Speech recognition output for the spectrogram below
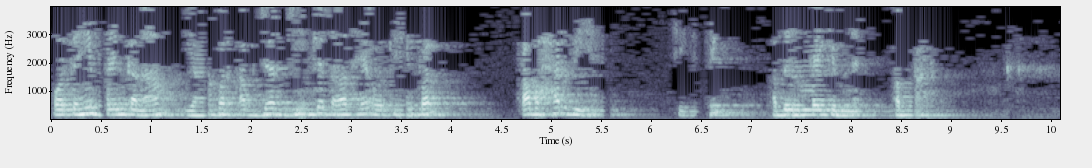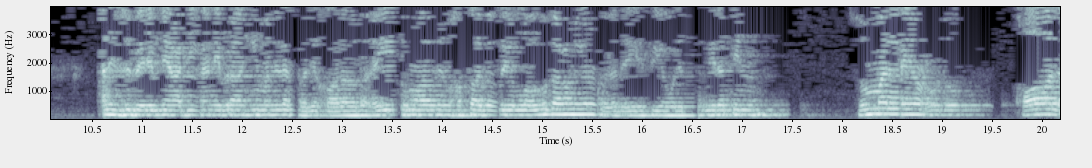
اور کہیں پر ان کا نام یہاں پر ابجر جیم کے ساتھ ہے اور کہیں پر ابہر بھی ہے۔ ٹھیک ہے عبد الملک ابن ابہر عن الزبير بن عدي عن عن قال عمر بن الخطاب رضي الله تعالى عنه يديه في ثم لا يعود۔ قال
